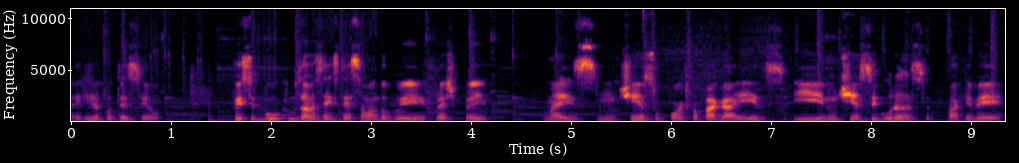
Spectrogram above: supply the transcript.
É que já aconteceu. O Facebook usava essa extensão, Adobe Flash Play, mas não tinha suporte para pagar eles e não tinha segurança para ver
